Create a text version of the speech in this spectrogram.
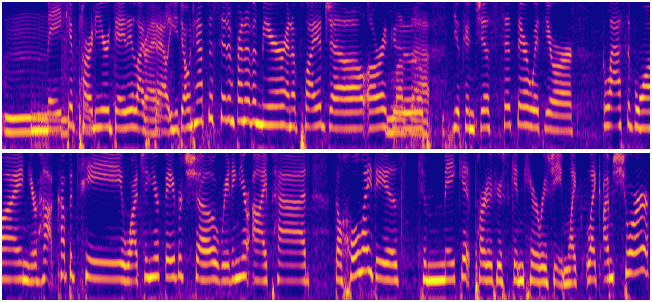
Mm, Make it part of your daily lifestyle. right. You don't have to sit in front of a mirror and apply a gel or a that. You can just sit there with your glass of wine, your hot cup of tea, watching your favorite show, reading your iPad. The whole idea is to make it part of your skincare regime. Like like I'm sure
